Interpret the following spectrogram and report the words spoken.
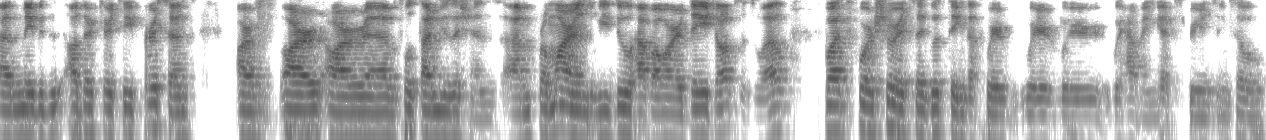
and maybe the other thirty percent are are are uh, full time musicians. Um, from our end, we do have our day jobs as well, but for sure, it's a good thing that we're we're we're we're having experiencing. So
